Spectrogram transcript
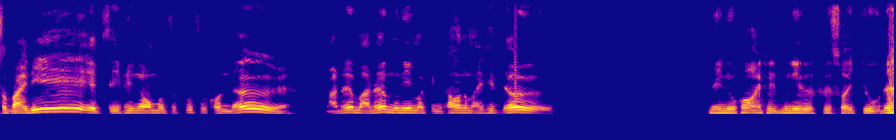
สบายดีเอฟซีพี่น้องหมดทุกผู้ทุกคนเด้อมาเด้อมาเด้อมื้อนี้มากินข้าวน้ำไอทิตเด้อเมนูของไอทิตมื้อนี้ก็คือซอยจุเด้อ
